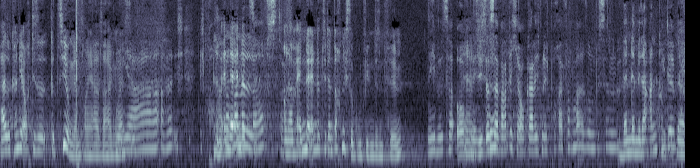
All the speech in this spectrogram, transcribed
Also könnt ihr auch diese Beziehung dann vorhersagen, weißt du? ja, aber ich, ich brauche am, einfach Ende eine endet Love sie, Story. und am Ende endet sie dann doch nicht so gut wie in diesem Film. Nee, willst du auch Ja, nicht. Das erwarte ich ja auch gar nicht. Nur ich brauche einfach mal so ein bisschen. Wenn der mir da ankommt mit einer.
